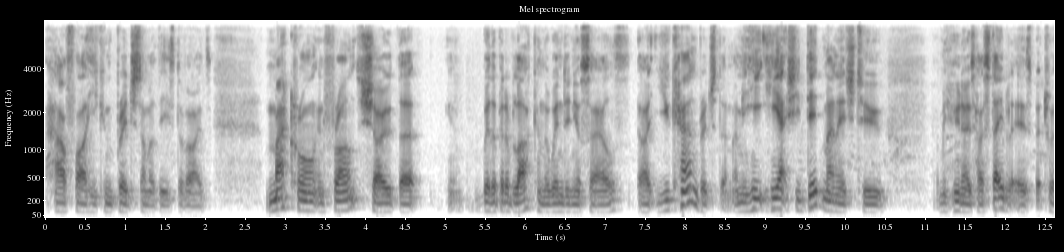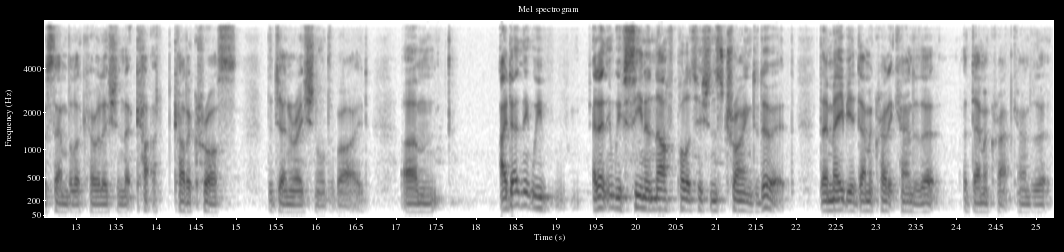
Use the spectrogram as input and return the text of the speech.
how far he can bridge some of these divides. Macron in France showed that you know, with a bit of luck and the wind in your sails, uh, you can bridge them. I mean, he he actually did manage to. I mean, who knows how stable it is, but to assemble a coalition that cut cut across the generational divide. Um, I don't think we've I don't think we've seen enough politicians trying to do it there may be a Democratic candidate, a Democrat candidate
